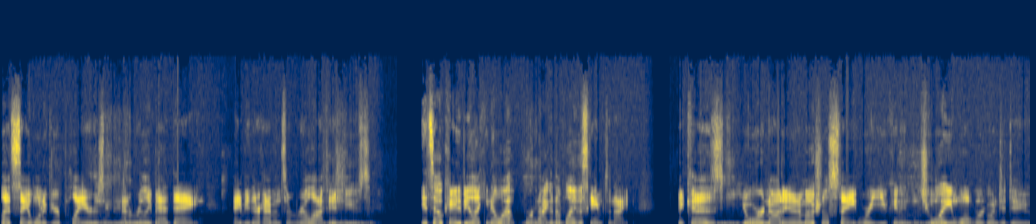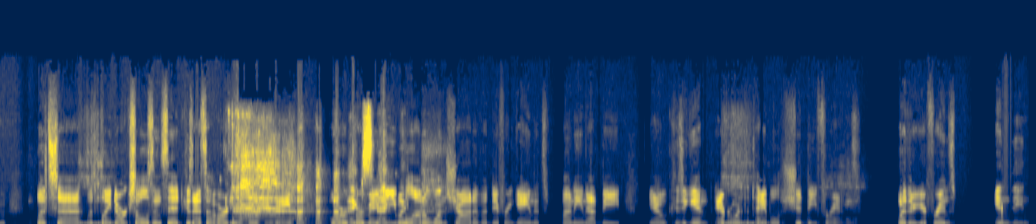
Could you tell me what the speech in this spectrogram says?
let's say one of your players had a really bad day. Maybe they're having some real life issues. It's okay to be like, you know what, we're not going to play this game tonight because you're not in an emotional state where you can enjoy what we're going to do. Let's uh, let's play Dark Souls instead because that's a hard game. Or exactly. or maybe you pull out a one shot of a different game that's funny and upbeat. You know, because again, everyone at the table should be friends. Whether you're friends in the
